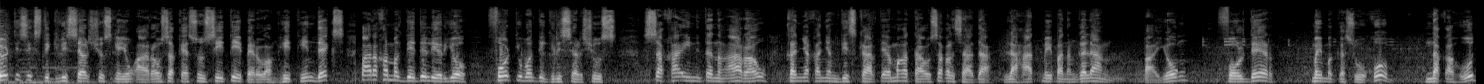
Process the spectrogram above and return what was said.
36 degrees Celsius ngayong araw sa Quezon City pero ang heat index para ka magdedeliryo 41 degrees Celsius. Sa kainitan ng araw, kanya-kanyang diskarte ang mga tao sa kalsada. Lahat may pananggalang, payong, folder, may magkasukob, nakahud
